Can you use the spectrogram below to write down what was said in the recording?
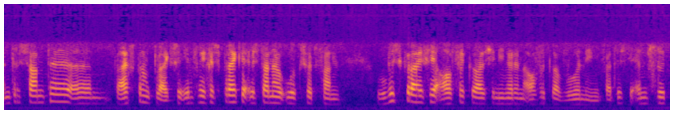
interessante ehm um, wegspringplek. So een van die gesprekke is dan nou ook soort van hoe beskryf jy Afrika as jy nie meer in Afrika woon nie? Wat is die invloed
